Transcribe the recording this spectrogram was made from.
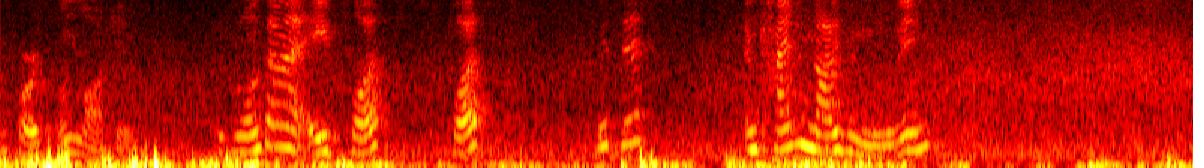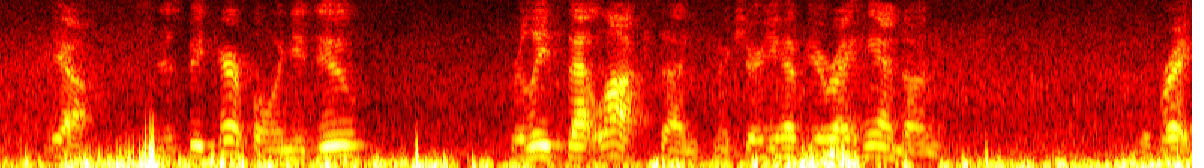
Of course, unlock it. Because once I'm at A plus plus with this, I'm kind of not even moving. yeah. So just be careful when you do release that lock, son. Make sure you have your right hand on the brake.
